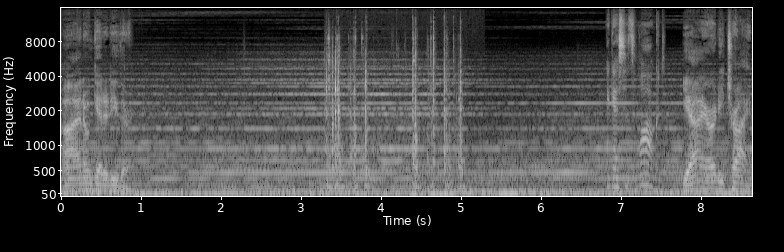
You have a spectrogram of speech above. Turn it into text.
I don't get it either. Guess it's locked. Yeah, I already tried.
